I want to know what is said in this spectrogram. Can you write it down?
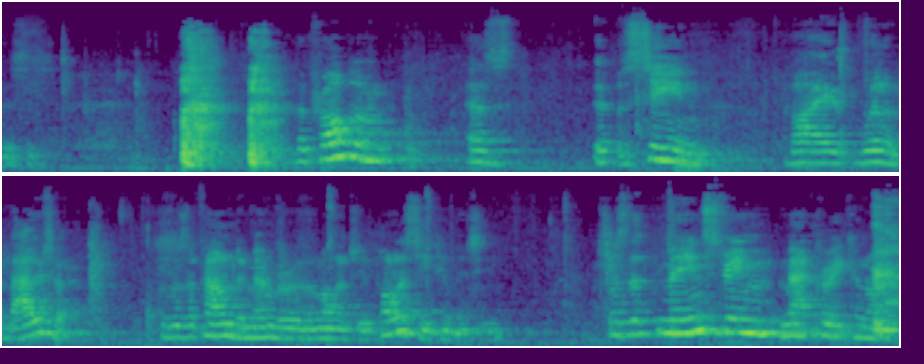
This is the problem, as it uh, was seen by Willem Buiter, who was a founder member of the Monetary Policy Committee, was that mainstream macroeconomic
